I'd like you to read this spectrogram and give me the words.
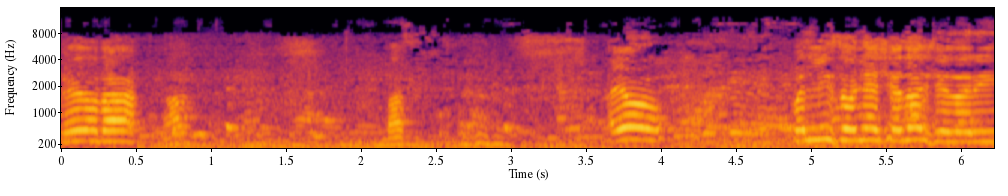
रे दादा. बस. अयो पल्ली सोन्या शेजारी शेजारी.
